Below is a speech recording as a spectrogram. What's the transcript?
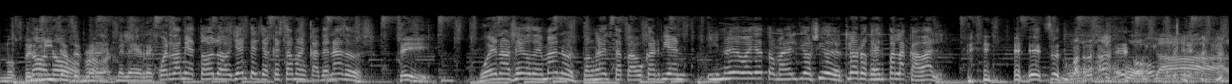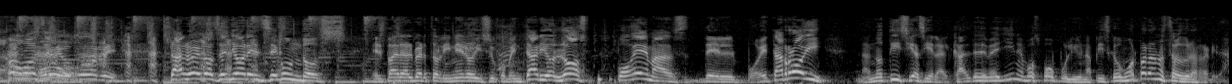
¿Nos permite no, no, hacer programa? me le recuérdame a todos los oyentes ya que estamos encadenados. Sí. Buen aseo de manos, ponga el tapabocas bien y no se vaya a tomar el dióxido de cloro que es para la cabal. Eso es para... Hombre, ¿Cómo se le ocurre? Hasta luego, señor, en segundos. El padre Alberto Linero y su comentario, los poemas del poeta Roy, las noticias y el alcalde de Medellín en Voz Populi, una pizca de humor para nuestra dura realidad.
